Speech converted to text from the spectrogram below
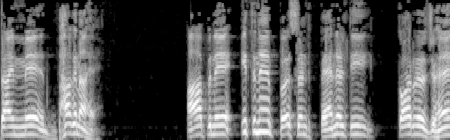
ٹائم میں بھاگنا ہے آپ نے اتنے پرسنٹ پینلٹی کارنر جو ہیں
